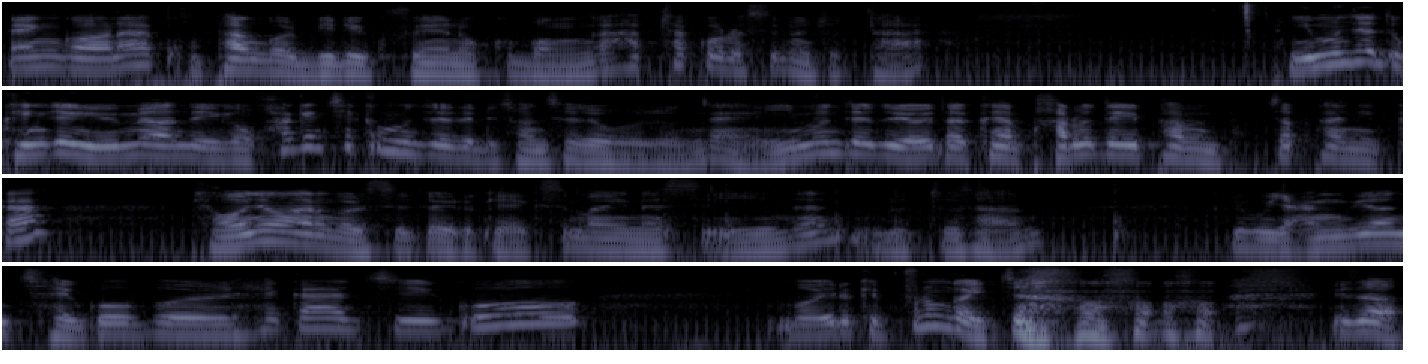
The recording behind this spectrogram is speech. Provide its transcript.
뺀거나 곱한 걸 미리 구해놓고 뭔가 합작골을 쓰면 좋다. 이 문제도 굉장히 유명한데 이건 확인 체크 문제들이 전체적으로 좋은데 이 문제도 여기다 그냥 바로 대입하면 복잡하니까 변형하는 걸 쓰죠. 이렇게 x-2는 루트 3 그리고 양변 제곱을 해가지고 뭐 이렇게 푸는 거 있죠. 그래서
